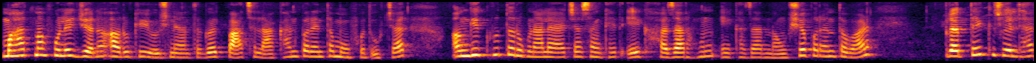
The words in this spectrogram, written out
महात्मा फुले जन आरोग्य योजनेअंतर्गत पाच लाखांपर्यंत मोफत उपचार अंगीकृत रुग्णालयाच्या संख्येत एक हजारहून एक हजार नऊशेपर्यंत वाढ प्रत्येक जिल्ह्यात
